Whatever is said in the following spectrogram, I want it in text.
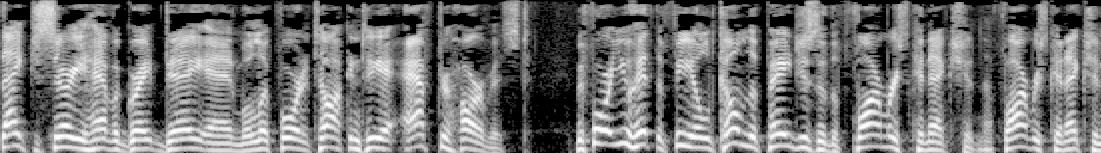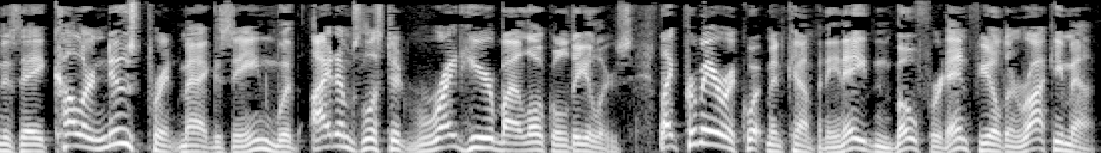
Thank you, sir. You have a great day, and we'll look forward to talking to you after harvest. Before you hit the field, comb the pages of the Farmer's Connection. The Farmer's Connection is a color newsprint magazine with items listed right here by local dealers, like Premier Equipment Company in Ayden, Beaufort, Enfield, and Rocky Mount,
